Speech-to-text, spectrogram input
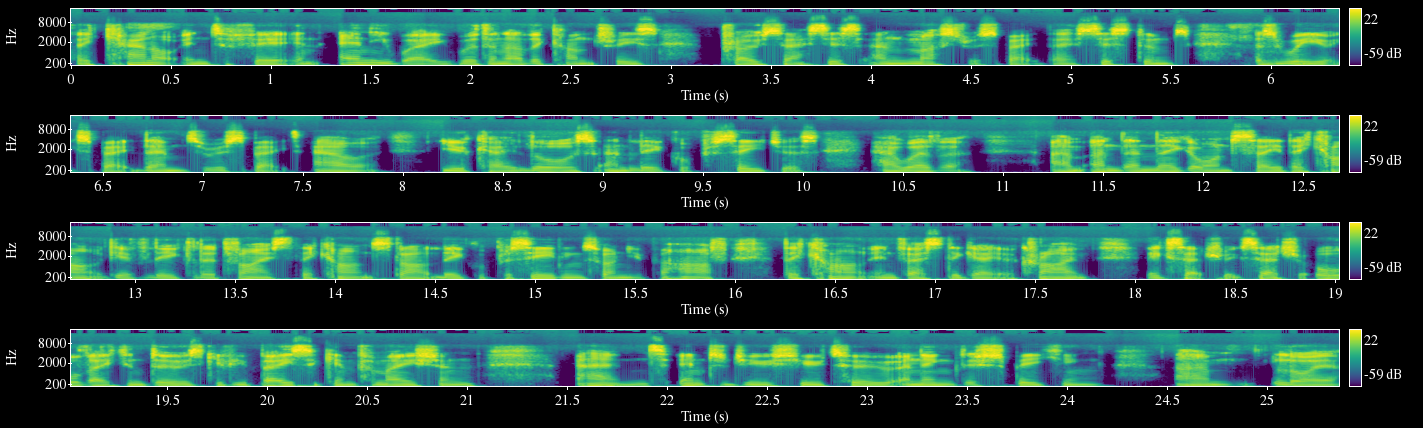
They cannot interfere in any way with another country's processes and must respect their systems as we expect them to respect our UK laws and legal procedures. However, um, and then they go on to say they can't give legal advice, they can't start legal proceedings on your behalf, they can't investigate a crime, etc., etc. All they can do is give you basic information and introduce you to an English-speaking um, lawyer.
